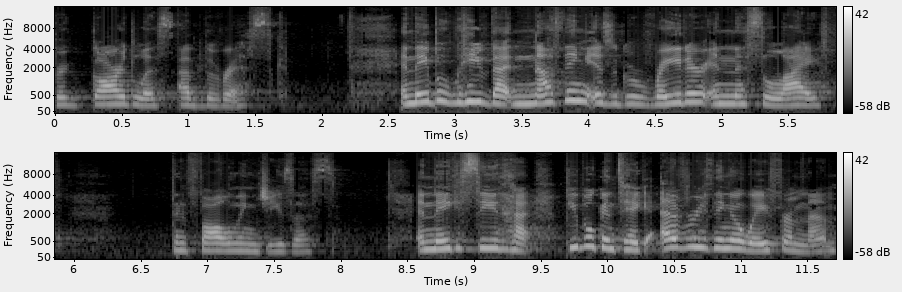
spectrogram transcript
regardless of the risk. And they believe that nothing is greater in this life than following Jesus. And they see that people can take everything away from them,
